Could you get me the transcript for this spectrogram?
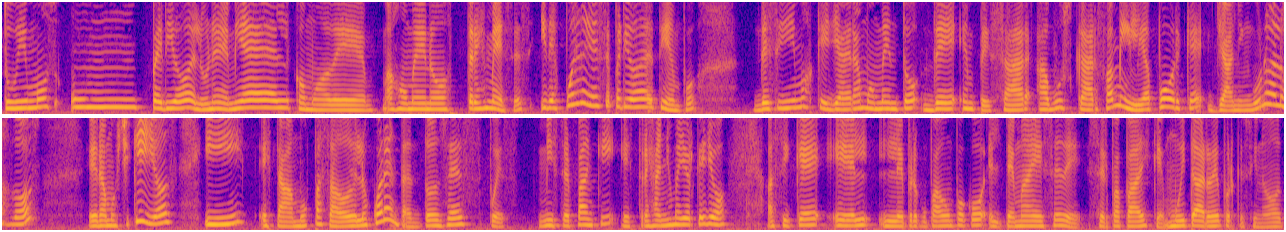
tuvimos un periodo de luna de miel como de más o menos tres meses y después de ese periodo de tiempo decidimos que ya era momento de empezar a buscar familia porque ya ninguno de los dos éramos chiquillos y estábamos pasados de los 40. Entonces, pues Mr. Panky es tres años mayor que yo, así que él le preocupaba un poco el tema ese de ser papá, es que muy tarde, porque si no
